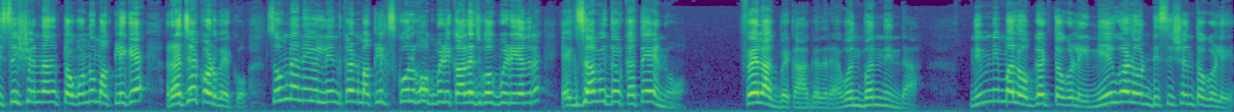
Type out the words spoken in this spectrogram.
ಡಿಸಿಷನ್ ಅನ್ನು ತಗೊಂಡು ಮಕ್ಕಳಿಗೆ ರಜೆ ಕೊಡಬೇಕು. ಸುಮ್ಮನೆ ನೀವು ಇಲ್ಲಿ ನಿಂತ್ಕೊಂಡು ಮಕ್ಳಿಗೆ ಸ್ಕೂಲ್ಗೆ ಹೋಗ್ಬೇಡಿ ಕಾಲೇಜ್ಗೆ ಹೋಗ್ಬೇಡಿ ಅಂದರೆ ಎಕ್ಸಾಮ್ ಇದ್ದವ್ರ ಕತೆ ಏನು? ಫೇಲ್ ಆಗಬೇಕು ಹಾಗಾದರೆ ಒಂದು ಬಂದ್ನಿಂದ. ನಿಮ್ಮ ನಿಮ್ಮಲ್ಲಿ ಒಗ್ಗಟ್ಟು ತಗೊಳ್ಳಿ, ನೀವುಗಳು ಒಂದು ಡಿಸಿಷನ್ ತಗೊಳ್ಳಿ.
